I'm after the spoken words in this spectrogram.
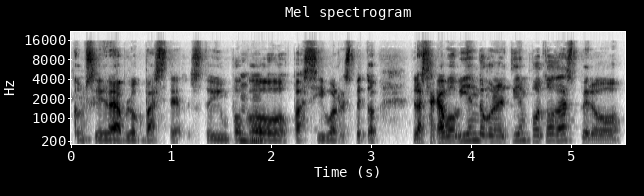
considerada blockbuster. Estoy un poco pasivo al respecto. Las acabo viendo con el tiempo todas, pero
